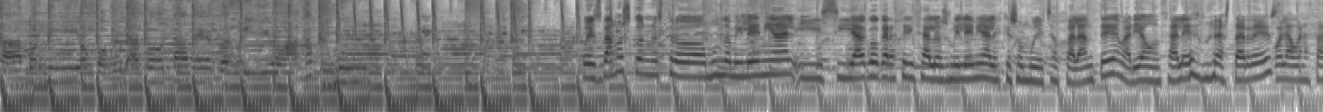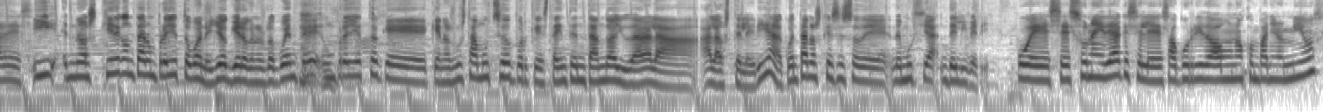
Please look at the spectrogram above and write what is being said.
más amor mío, como una gota de rocío, Pues vamos con nuestro mundo millennial y si algo caracteriza a los millennials es que son muy echados para adelante. María González, buenas tardes. Hola, buenas tardes. Y nos quiere contar un proyecto, bueno, yo quiero que nos lo cuente, un proyecto que, nos gusta mucho porque está intentando ayudar a la, hostelería. Cuéntanos qué es eso de, de Murcia Delivery. Pues es una idea que se les ha ocurrido a unos compañeros míos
